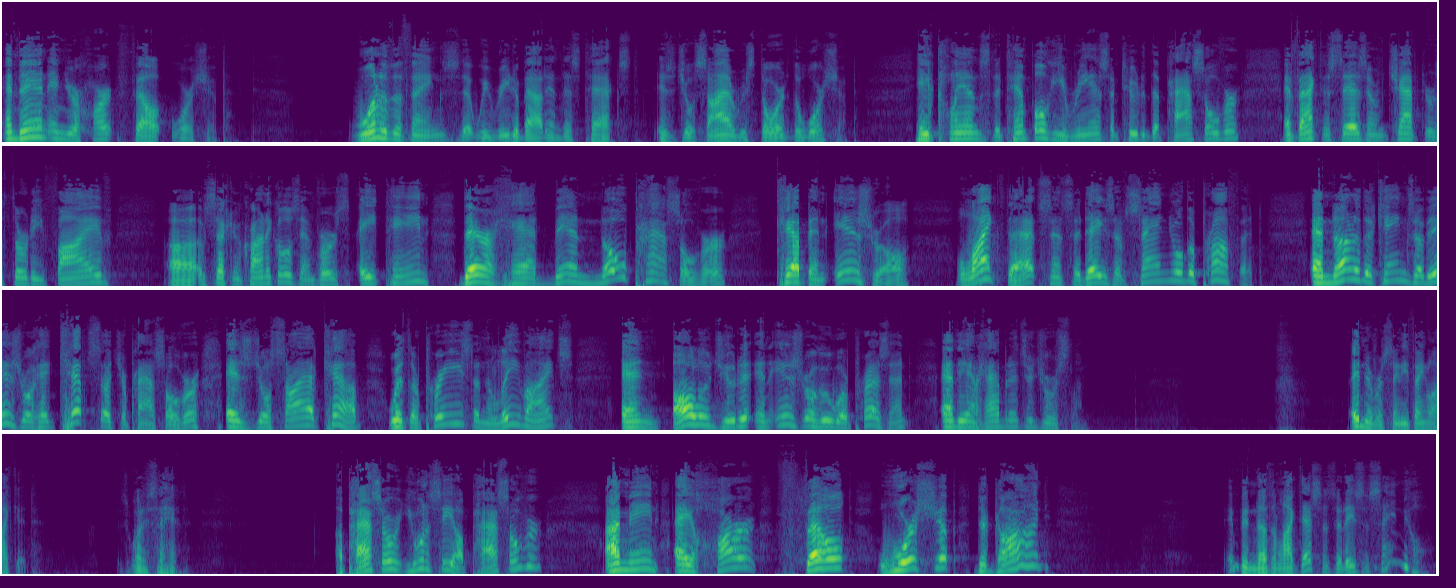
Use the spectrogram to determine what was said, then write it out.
And then in your heartfelt worship. One of the things that we read about in this text is Josiah restored the worship. He cleansed the temple, he reinstituted the Passover. In fact, it says in chapter 35 uh, of Second Chronicles and verse 18, there had been no Passover kept in Israel like that since the days of Samuel the prophet. And none of the kings of Israel had kept such a Passover as Josiah kept with the priests and the Levites and all of Judah and Israel who were present and the inhabitants of Jerusalem. They'd never seen anything like it, is what he's saying. A Passover? You want to see a Passover? I mean, a heartfelt worship to God? Ain't been nothing like that since the days of Samuel.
